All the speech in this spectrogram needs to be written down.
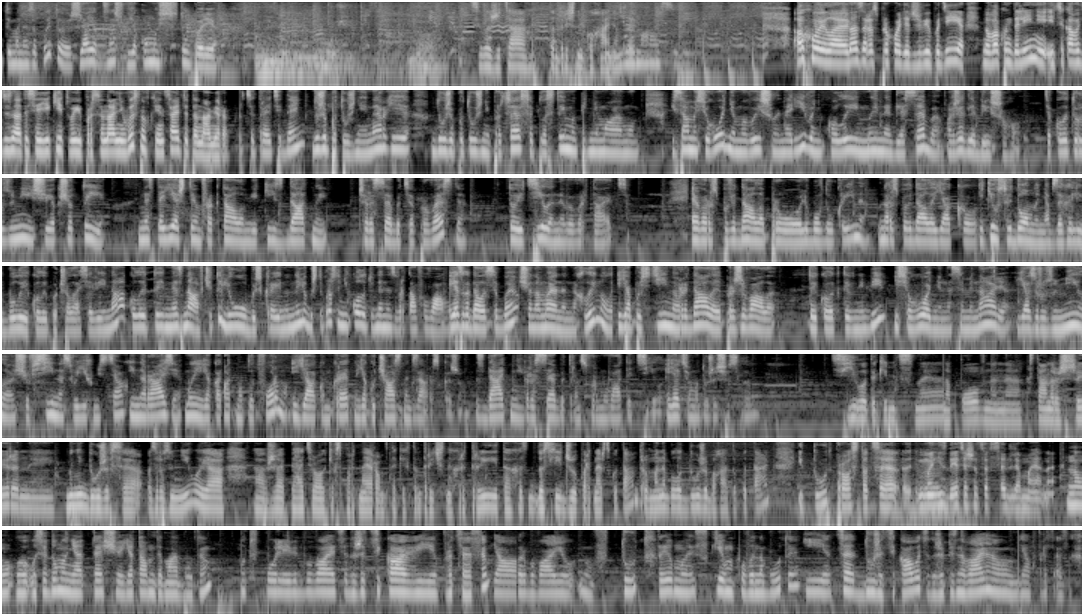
ти мене запитуєш, я як знаєш в якомусь ступорі. Мені потрібні очі. Да. Ціле життя тантричним коханням займалася. Ахойла, у нас зараз проходять живі події, нова кундаліні, і цікаво дізнатися, які твої персональні висновки, інсайти та наміри. Це третій день. Дуже потужні енергії, дуже потужні процеси, пласти ми піднімаємо. І саме сьогодні ми вийшли на рівень, коли ми не для себе, а вже для більшого. Це коли ти розумієш, що якщо ти не стаєш тим фракталом, який здатний через себе це провести, то і ціле не вивертається. Ева розповідала про любов до України. Вона розповідала, як які усвідомлення взагалі були, коли почалася війна, коли ти не знав, чи ти любиш країну, не любиш, ти просто ніколи туди не звертав увагу. Я згадала себе, що на мене нахлинуло, і я постійно ридала і проживала той колективний біль. І сьогодні на семінарі я зрозуміла, що всі на своїх місцях, і наразі ми, як атмоплатформа, і я конкретно, як учасник зараз кажу, здатні через себе трансформувати ціле. І я цьому дуже щаслива. Тіло таке міцне, наповнене, стан розширений. Мені дуже все зрозуміло. Я вже 5 років з партнером в таких тантричних ретритах досліджую партнерську тантру. У мене було дуже багато питань, і тут просто це е, мені здається, що це все для мене. Ну, е, усвідомлення те, що я там, де маю бути. Тут в полі відбуваються дуже цікаві процеси. Я перебуваю ну в тут тими, з ким повинна бути, і це дуже цікаво, це дуже пізнавально. Я в процесах.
